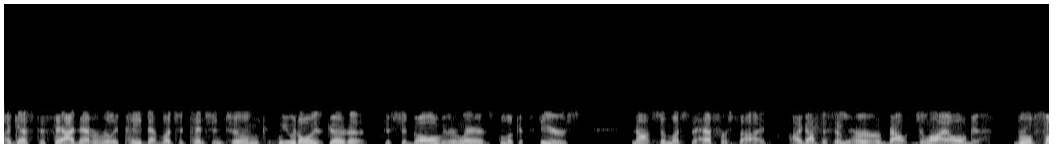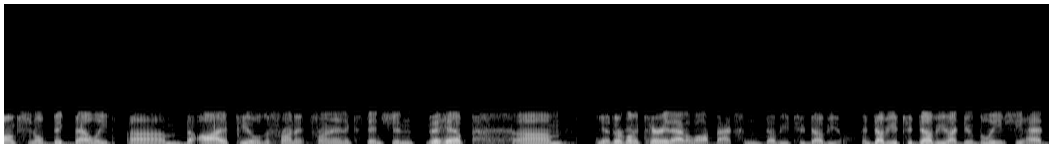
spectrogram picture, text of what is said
I guess to say I never really paid that much attention to them because we would always go to to Shegogs or Laird's to look at steers, not so much the heifer side. I got to see yep. her about July August, real functional, big bellied. Um, the eye appeal, the front front end extension, the hip. Um, yeah, they're going to carry that a lot back from W2W. And W2W, I do believe she had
